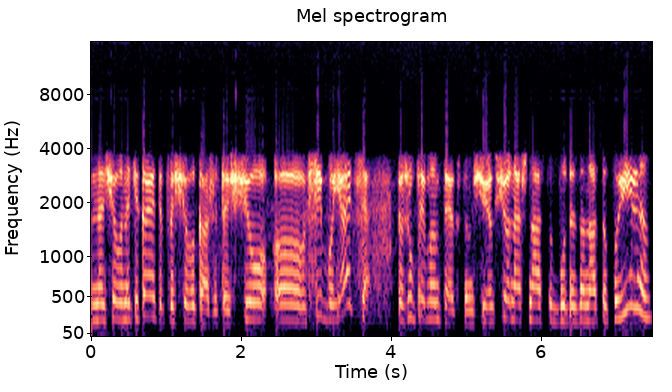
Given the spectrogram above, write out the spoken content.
на- що ви натякаєте, про що ви кажете. Що е, всі бояться, кажу прямим текстом, що якщо наш наступ буде занадто повільним,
